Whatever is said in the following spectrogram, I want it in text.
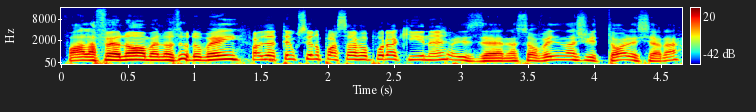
Fala, Fenômeno, tudo bem? Fazia tempo que você não passava por aqui, né? Pois é, né? Só vem nas vitórias, será?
